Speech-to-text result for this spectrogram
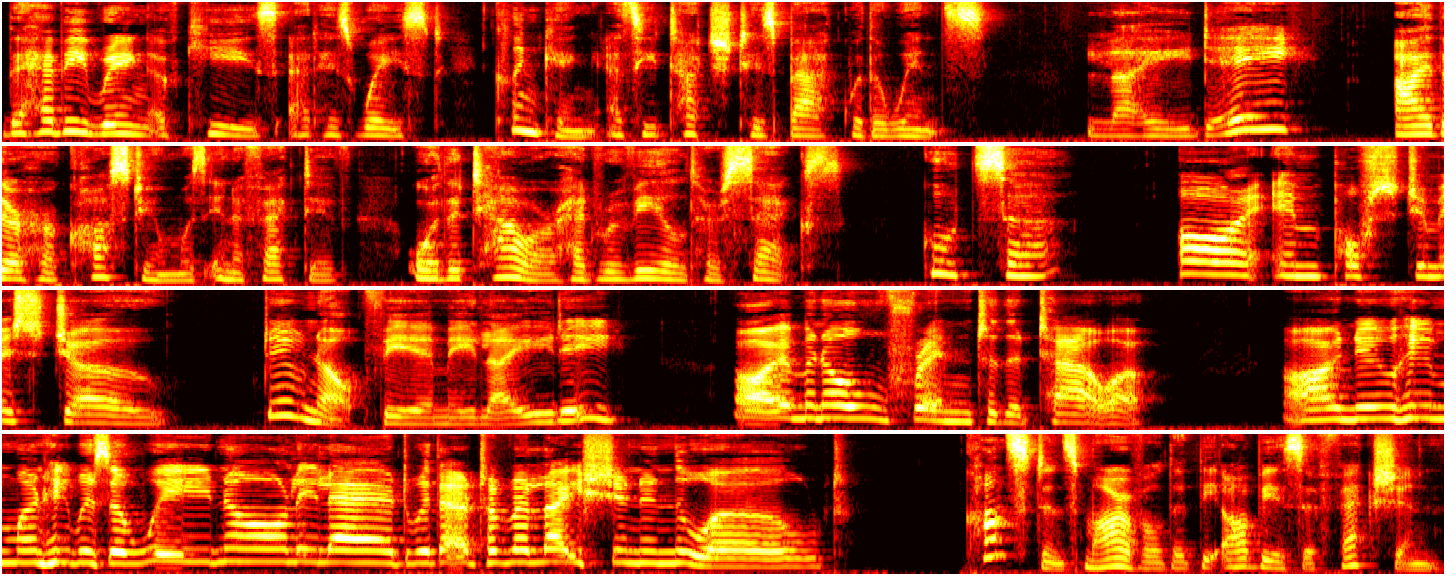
the heavy ring of keys at his waist clinking as he touched his back with a wince. Lady? Either her costume was ineffective, or the tower had revealed her sex. Good sir. I am Posthumus Joe. Do not fear me, lady. I am an old friend to the tower, I knew him when he was a wee gnarly lad without a relation in the world. Constance marvelled at the obvious affection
